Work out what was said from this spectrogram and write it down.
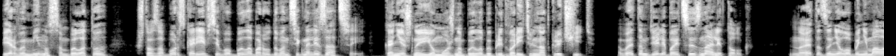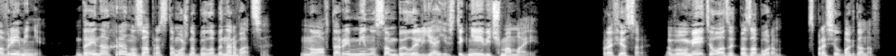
Первым минусом было то, что забор, скорее всего, был оборудован сигнализацией. Конечно, ее можно было бы предварительно отключить. В этом деле бойцы знали толк. Но это заняло бы немало времени, да и на охрану запросто можно было бы нарваться. Ну а вторым минусом был Илья Евстигнеевич Мамай. «Профессор, «Вы умеете лазать по заборам?» — спросил Богданов.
